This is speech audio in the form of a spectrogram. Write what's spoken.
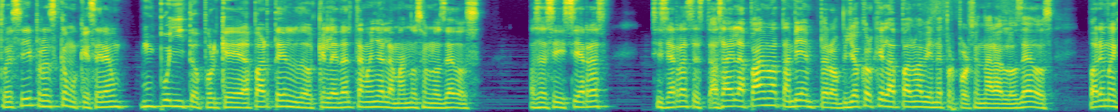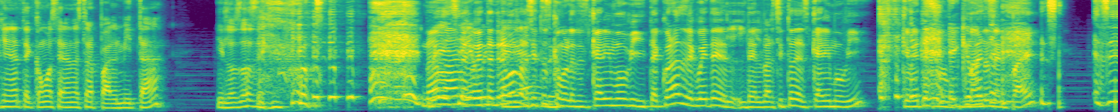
Pues sí, pero es como que sería un, un puñito, porque aparte lo que le da el tamaño a la mano son los dedos. O sea, si cierras, si cierras, esta- o sea, y la palma también, pero yo creo que la palma viene proporcional a los dedos. Ahora imagínate cómo sería nuestra palmita y los dos dedos. no mames, güey, muy tendríamos cagado. como los de Scary Movie. ¿Te acuerdas del güey del, del barcito de Scary Movie? Que mete su El que mano en el pie. Sí,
